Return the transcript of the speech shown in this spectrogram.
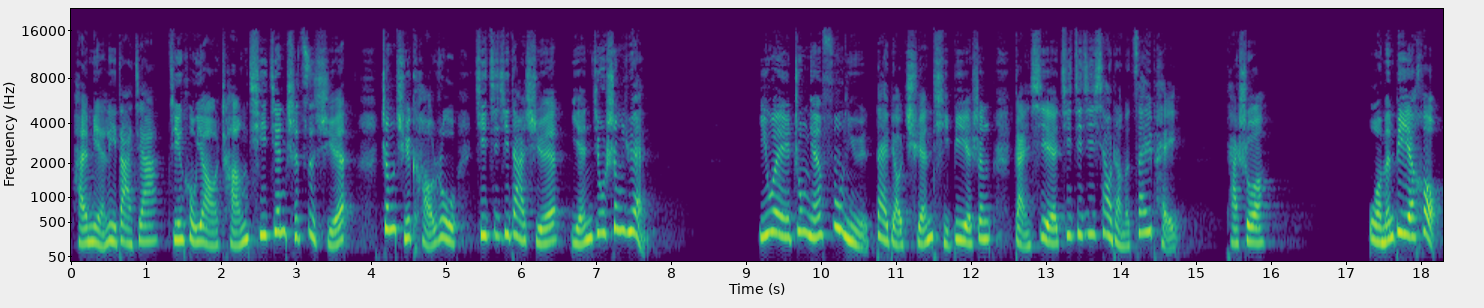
还勉励大家今后要长期坚持自学，争取考入叽叽叽大学研究生院。一位中年妇女代表全体毕业生感谢叽叽叽校长的栽培，她说。我们毕业后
